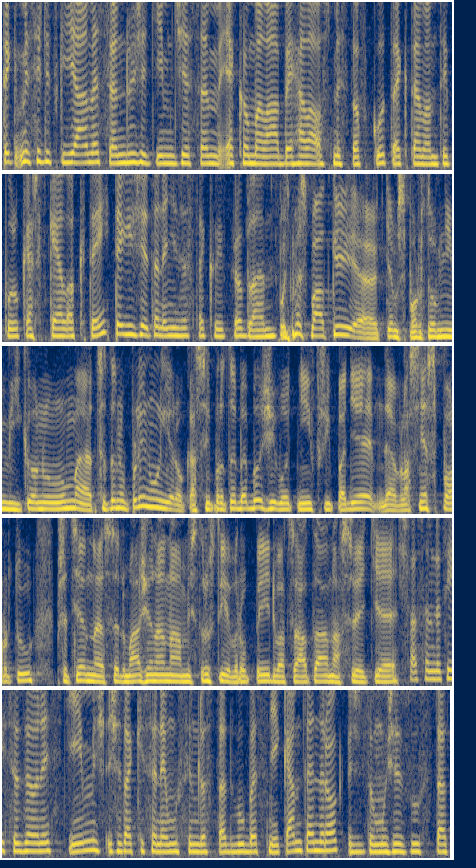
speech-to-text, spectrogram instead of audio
tak my si vždycky děláme srandu, že tím, že jsem jako malá běhala osmistovku, tak tam mám ty půlkařské lokty, takže to není zase takový problém. Pojďme zpátky eh, k těm sportovním výkonům. Co ten uplynulý rok asi pro tebe byl životní v případě eh, vlastně sportu? Přeci jen sedmá žena na mistrovství Evropy, 20. na světě. Šla jsem do té sezóny s tím, že taky se nemusím dostat vůbec nikam ten rok, že to může zůstat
